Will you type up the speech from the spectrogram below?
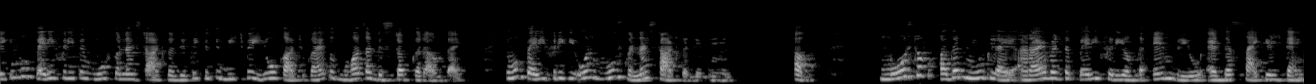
लेकिन वो पेरीफ्री पे मूव करना स्टार्ट कर देते हैं, क्योंकि बीच में योग आ चुका है तो बहुत सा डिस्टर्ब करा होता है। तो वो पेरीफ्री की ओर मूव करना स्टार्ट कर देते हैं। अब, most of other nuclei arrive at the periphery of the embryo at the cycle time.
